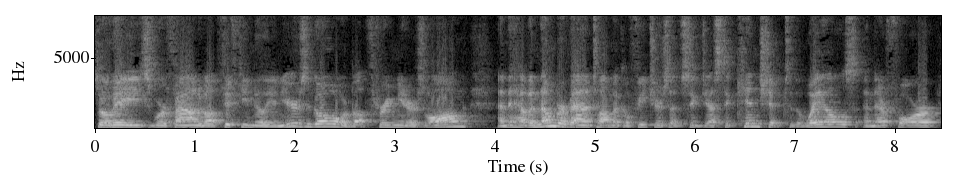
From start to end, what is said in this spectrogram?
So these were found about 50 million years ago, or about 3 meters long, and they have a number of anatomical features that suggest a kinship to the whales, and therefore,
